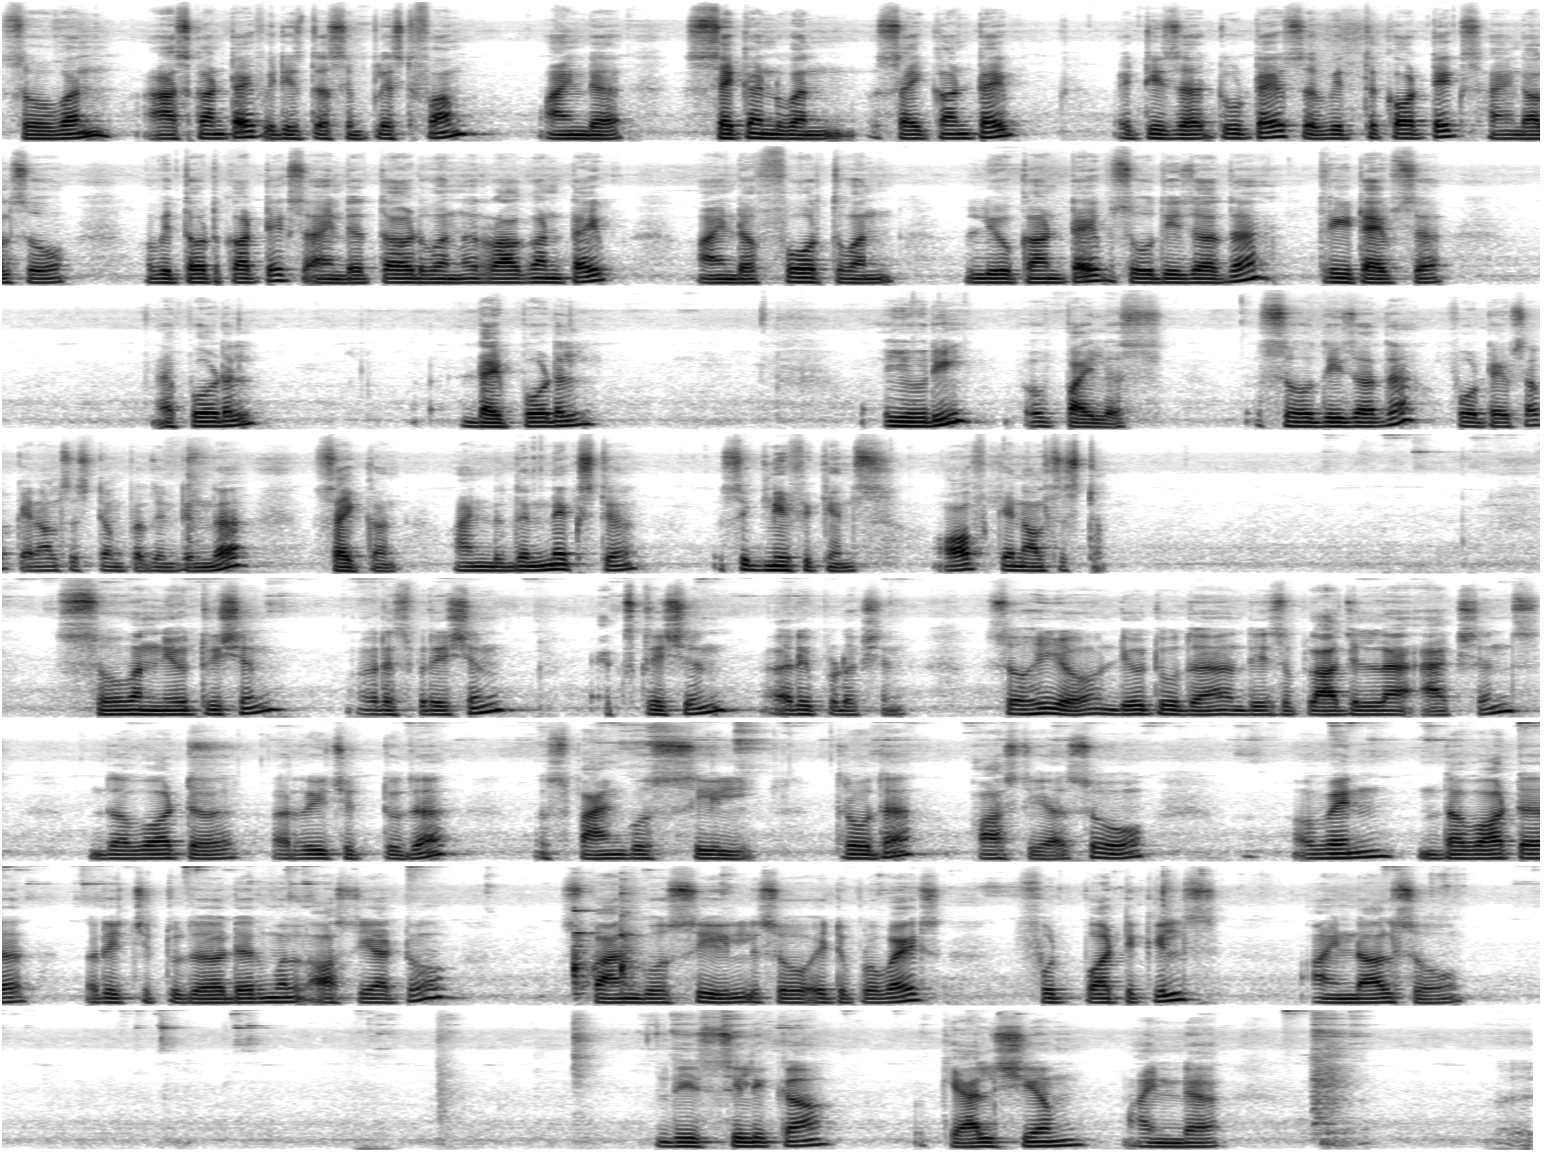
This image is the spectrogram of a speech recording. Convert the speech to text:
So one ascon type it is the simplest form and uh, second one sycon type it is uh, two types with cortex and also without cortex and third one Rhagon type and the fourth one Leucon type. So, these are the three types uh, apodal, dipodal, eurypylous. So, these are the four types of canal system present in the sycon and the next significance of canal system. So, one nutrition, respiration, excretion, reproduction. So, here due to the these flagella actions, the water reach to the spongocoel through the ostia so when the water reach to the dermal ostia to spongocoel so it provides food particles and also the silica, calcium and uh,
